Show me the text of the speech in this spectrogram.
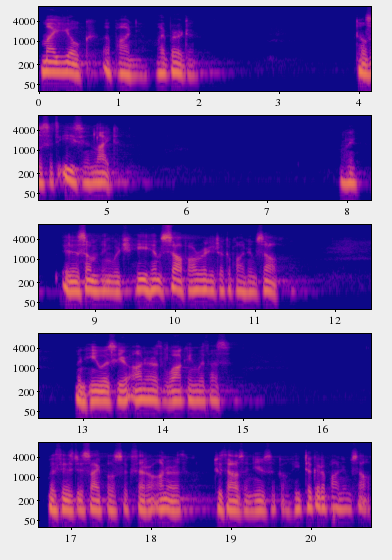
my yoke upon you, my burden. Tells us it's easy and light. Right? It is something which he himself already took upon himself when he was here on earth walking with us, with his disciples, etc., on earth 2,000 years ago. He took it upon himself.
